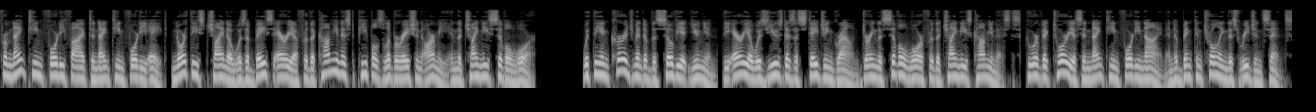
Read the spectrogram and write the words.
From 1945 to 1948, northeast China was a base area for the Communist People's Liberation Army in the Chinese Civil War. With the encouragement of the Soviet Union, the area was used as a staging ground during the Civil War for the Chinese Communists, who were victorious in 1949 and have been controlling this region since.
